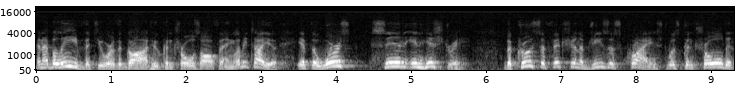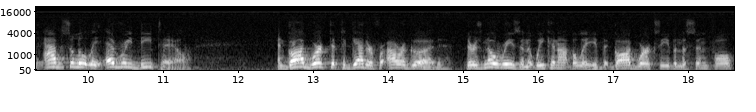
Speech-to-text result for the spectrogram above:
And I believe that you are the God who controls all things. Let me tell you, if the worst sin in history, the crucifixion of Jesus Christ, was controlled in absolutely every detail, and God worked it together for our good, there is no reason that we cannot believe that God works even the sinful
